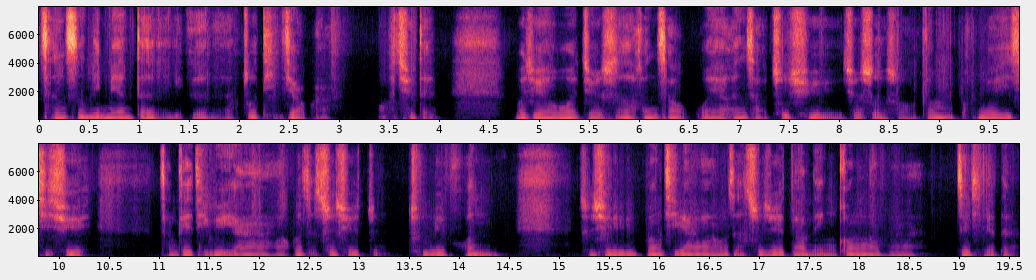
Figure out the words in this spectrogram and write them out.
城市里面的一个做题家吧。我觉得，我觉得我就是很少，我也很少出去，就是说跟朋友一起去。唱 KTV 呀，或者出去出去混，出去逛街啊，或者出去打零工啊，这些的，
